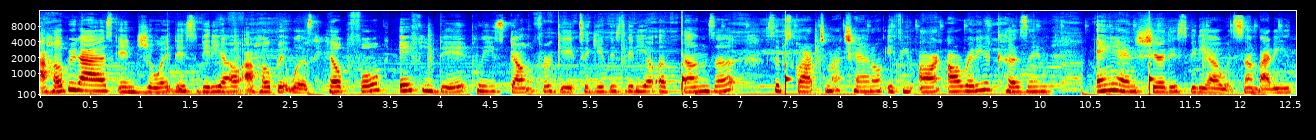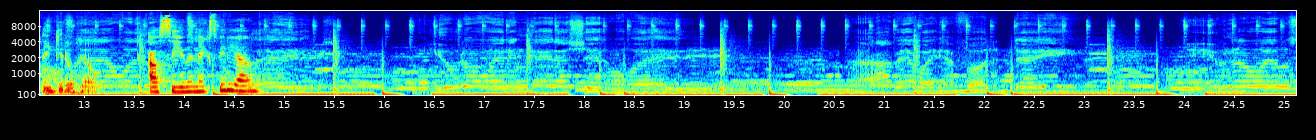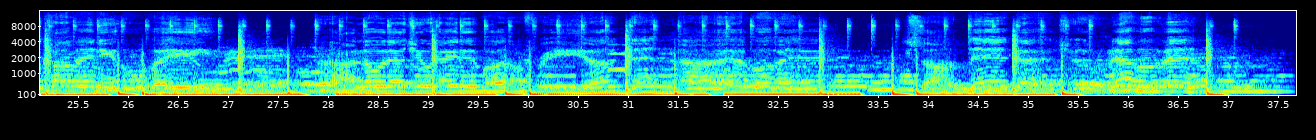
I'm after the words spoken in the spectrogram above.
I hope you guys enjoyed this video. I hope it was helpful. If you did, please don't forget to give this video a thumbs up, subscribe to my channel if you aren't already a cousin, and share this video with somebody you think it'll help. I'll see you in the next video.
